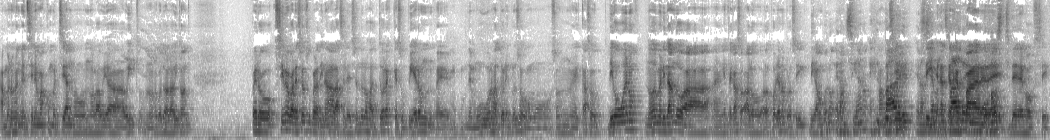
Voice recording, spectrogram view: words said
al menos en el cine más comercial no, no la había visto no recuerdo haberla visto antes pero sí me pareció súper atinada la selección de los actores que supieron, eh, de muy buenos actores incluso, como son el caso, digo bueno, no demeritando a, en este caso a los, coreanos, pero sí, digamos... Bueno, el anciano es el padre, el sí, el anciano es el padre de, de, de, Host, sí.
